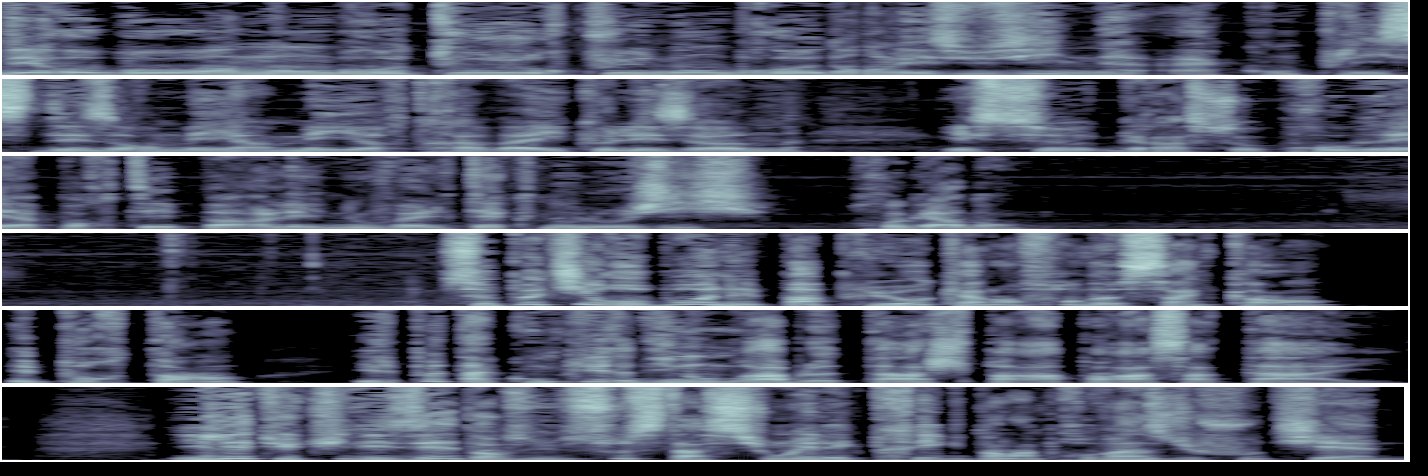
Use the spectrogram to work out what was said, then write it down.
Des robots en nombre toujours plus nombreux dans les usines accomplissent désormais un meilleur travail que les hommes, et ce grâce au progrès apportés par les nouvelles technologies. Regardons. Ce petit robot n'est pas plus haut qu'un enfant de 5 ans, et pourtant, il peut accomplir d'innombrables tâches par rapport à sa taille. Il est utilisé dans une sous-station électrique dans la province du Fujian.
